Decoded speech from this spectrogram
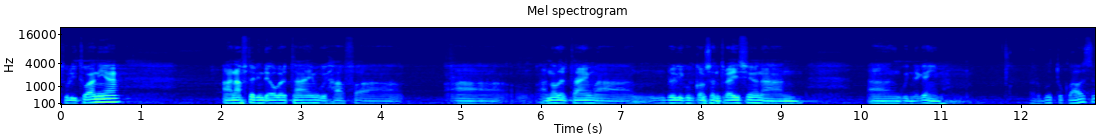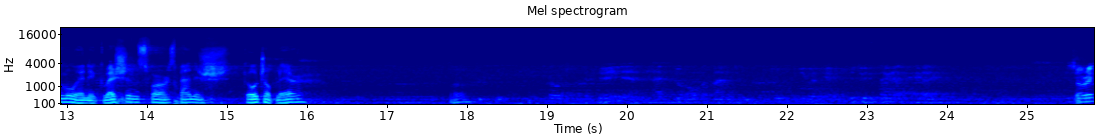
to Lithuania, and after in the overtime we have uh, uh, another time uh, really good concentration and and win the game. Ar būtų klausimų, any questions for Spanish coach or player? Sorry.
